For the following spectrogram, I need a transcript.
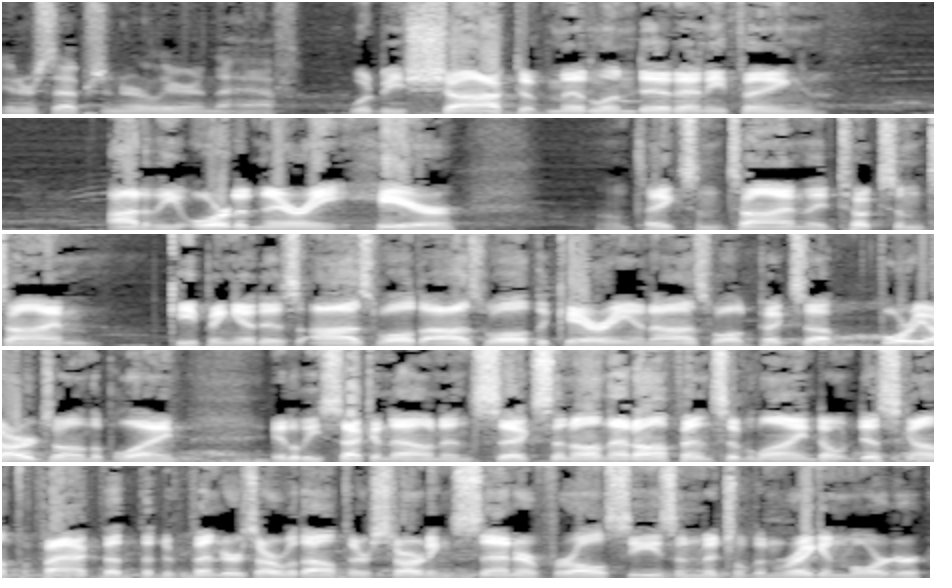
interception earlier in the half. Would be shocked if Midland did anything out of the ordinary here. It'll take some time. They took some time. Keeping it is Oswald. Oswald the carry, and Oswald picks up four yards on the play. It'll be second down and six. And on that offensive line, don't discount the fact that the defenders are without their starting center for all season, Mitchell Van Regenmorter.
